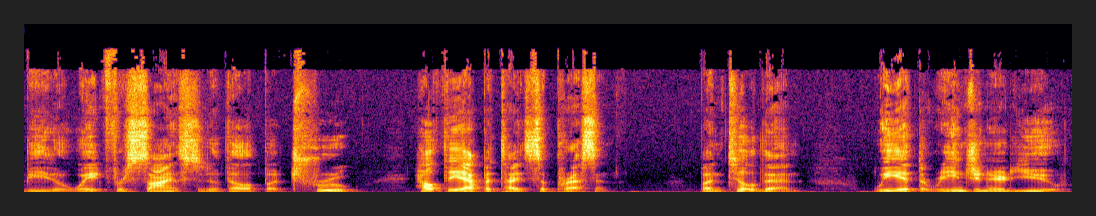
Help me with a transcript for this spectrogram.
be to wait for science to develop a true healthy appetite suppressant. But until then, we at the Reengineered You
